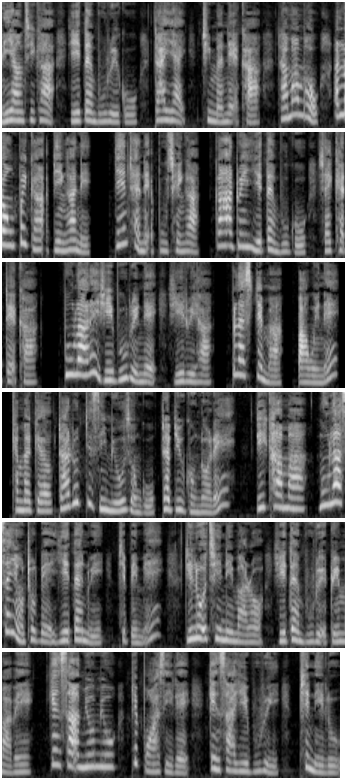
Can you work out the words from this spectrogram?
နေအောင်ကြီးကရေတန့်ဘူးတွေကိုဓာတ်ရိုက်ထိမှန်တဲ့အခါဒါမှမဟုတ်အလုံးပိတ်ကအပြင်ကနေပြင်းထန်တဲ့အပူချိန်ကကားအတွင်းရေတန့်ဘူးကိုရိုက်ခတ်တဲ့အခါပူလာတဲ့ရေဘူးတွေနဲ့ရေတွေဟာပလတ်စတစ်မှာပါဝင်တဲ့ chemical ဓာတုပစ္စည်းမျိုးစုံကိုဓာတ်ပြုကုန်တော့တယ် ဒီခါမှာမူလဆက်ယုံထုတ်တဲ့ရေတန့်တွေဖြစ်ပေမဲ့ဒီလိုအခြေအနေမှာတော့ရေတန့်ဘူးတွေအတွင်းမှာပဲကင်ဆာအမျိုးမျိုးဖြစ်ပွားစေတဲ့ကင်ဆာရေဘူးတွေဖြစ်နေလို့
